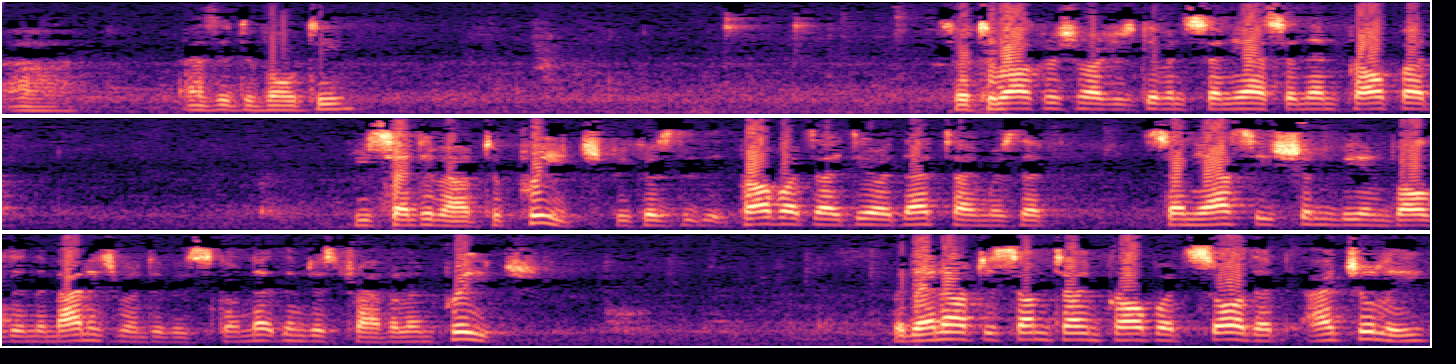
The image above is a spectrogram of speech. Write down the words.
uh, as a devotee. So Tamal Krishna Maharaj was given sannyas and then Prabhupada he sent him out to preach because the, Prabhupada's idea at that time was that sannyasis shouldn't be involved in the management of ISKCON, let them just travel and preach. But then after some time Prabhupada saw that actually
